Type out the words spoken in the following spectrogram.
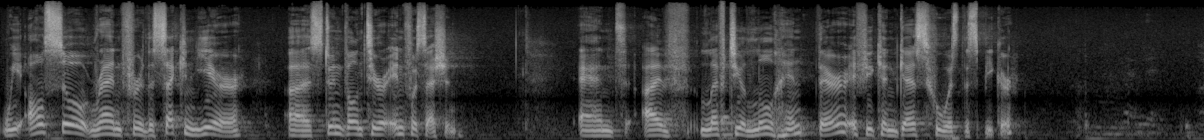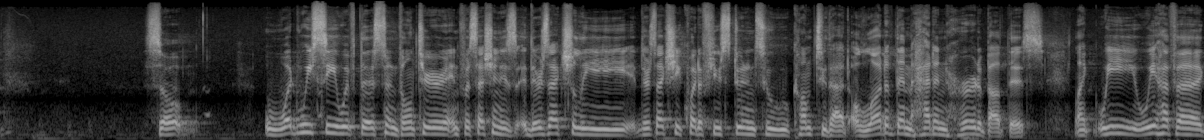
We also ran for the second year a student volunteer info session. And I've left you a little hint there if you can guess who was the speaker. So what we see with the student volunteer info session is there's actually there's actually quite a few students who come to that. A lot of them hadn't heard about this. Like we we have a,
